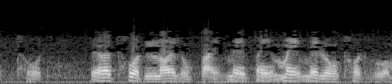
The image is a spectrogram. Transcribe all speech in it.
กโทษแล้วโทษน้อยลงไป ไม่ไม่ไม่ไม่ลงโทษรวม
